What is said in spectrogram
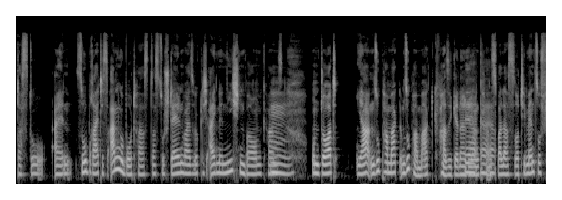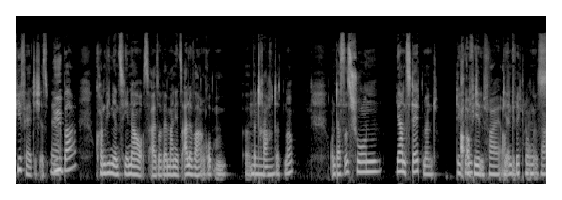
dass du ein so breites Angebot hast, dass du stellenweise wirklich eigene Nischen bauen kannst und dort ja einen Supermarkt im Supermarkt quasi generieren Ja, ja, kannst, ja. weil das Sortiment so vielfältig ist, über Convenience hinaus. Also wenn man jetzt alle Warengruppen äh, Mhm. betrachtet, ne? Und das ist schon ja ein Statement. Definitiv. Auf jeden Fall, auf Die Entwicklung Fall, ist ja.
